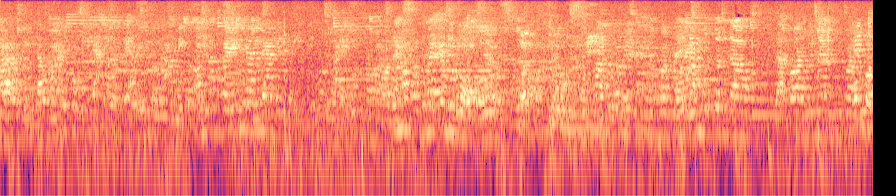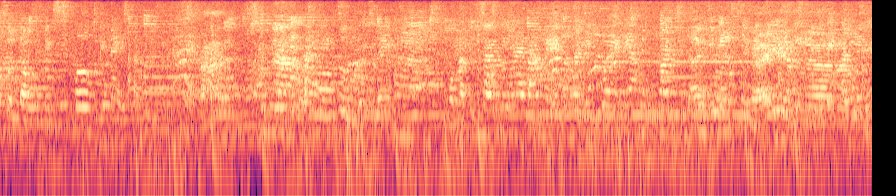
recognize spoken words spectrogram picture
là mình đau không bị đặng được cái mình không thấy đang đi bảy tiếng một ngày đấy là một tuần đầu. Dạ vâng hết một tuần đầu mình sẽ bơm cái này cái này để tăng đến dùng được lên hoặc là sau khi hai ba ngày nó mình quên đấy đấy những cái lúc đấy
